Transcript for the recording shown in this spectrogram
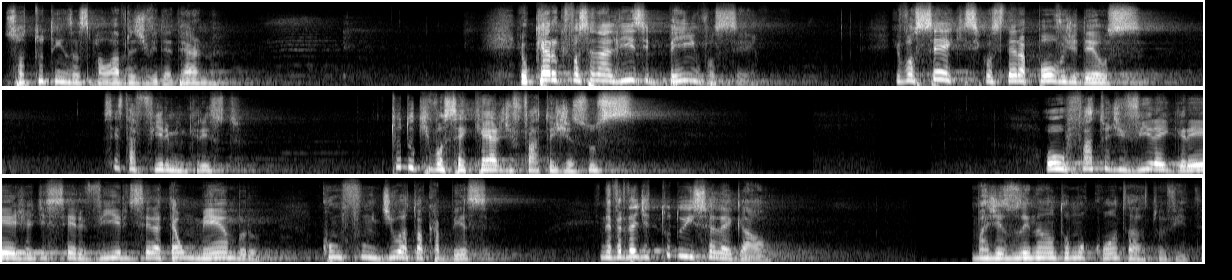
Só tu tens as palavras de vida eterna? Eu quero que você analise bem você. E você que se considera povo de Deus, Você está firme em Cristo? Tudo o que você quer de fato é Jesus? Ou o fato de vir à igreja, de servir, de ser até um membro, confundiu a tua cabeça? Na verdade, tudo isso é legal. Mas Jesus ainda não tomou conta da tua vida.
